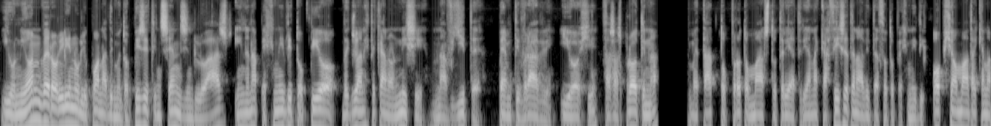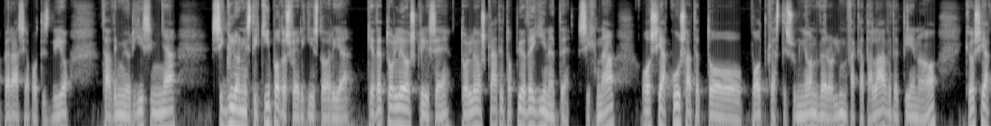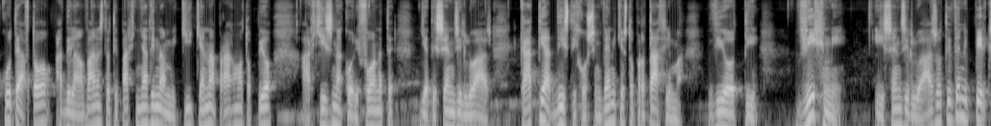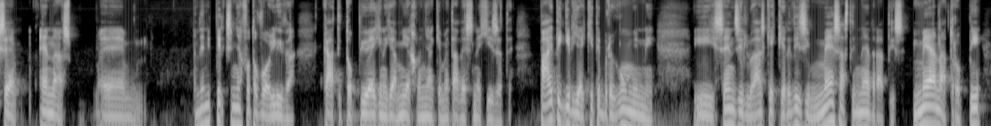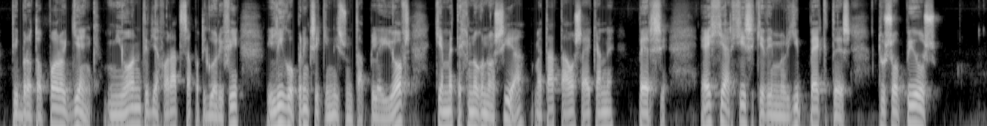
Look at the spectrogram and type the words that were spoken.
Η Union Βερολίνου λοιπόν αντιμετωπίζει την Σέντζιν Λουάζ, είναι ένα παιχνίδι το οποίο δεν ξέρω αν έχετε κανονίσει να βγείτε πέμπτη βράδυ ή όχι, θα σας πρότεινα μετά το πρώτο μάτς το 3-3 να καθίσετε να δείτε αυτό το παιχνίδι. Όποια ομάδα και να περάσει από τις δύο θα δημιουργήσει μια συγκλονιστική ποδοσφαιρική ιστορία και δεν το λέω ως κλισέ, το λέω ως κάτι το οποίο δεν γίνεται συχνά. Όσοι ακούσατε το podcast της Ουνιών Βερολίνου θα καταλάβετε τι εννοώ και όσοι ακούτε αυτό αντιλαμβάνεστε ότι υπάρχει μια δυναμική και ένα πράγμα το οποίο αρχίζει να κορυφώνεται για τη Σέντζι Λουάζ. Κάτι αντίστοιχο συμβαίνει και στο πρωτάθλημα, διότι δείχνει η Σέντζι Λουάζ ότι δεν υπήρξε ένας ε, δεν υπήρξε μια φωτοβολίδα, κάτι το οποίο έγινε για μία χρονιά και μετά δεν συνεχίζεται. Πάει την Κυριακή την προηγούμενη η Σέντζι Λουάζ και κερδίζει μέσα στην έδρα της με ανατροπή την πρωτοπόρο Γκένκ. Μειώνει τη διαφορά της από την κορυφή λίγο πριν ξεκινήσουν τα play-offs και με τεχνογνωσία μετά τα όσα έκανε πέρσι. Έχει αρχίσει και δημιουργεί παίκτες τους οποίους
